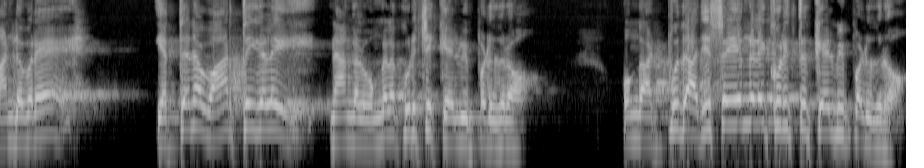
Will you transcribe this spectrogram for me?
ஆண்டவரே எத்தனை வார்த்தைகளை நாங்கள் உங்களை குறித்து கேள்விப்படுகிறோம். உங்க அற்புத அதிசயங்களை குறித்து கேள்விப்படுகிறோம்.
